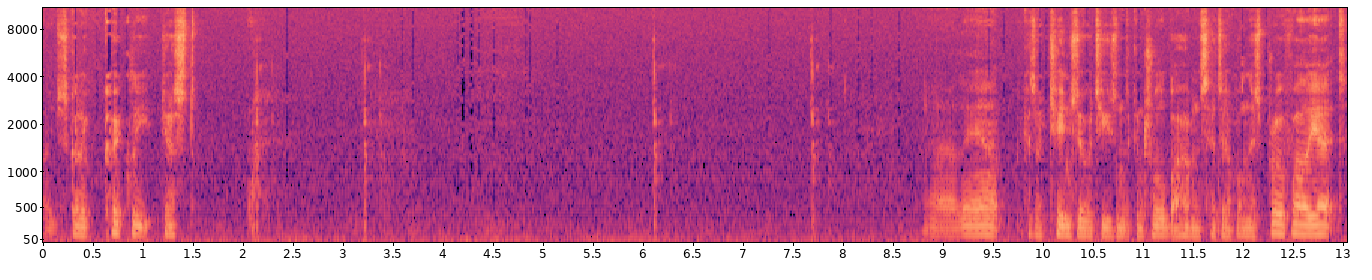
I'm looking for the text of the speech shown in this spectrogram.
I'm just going to quickly just uh, there because I've changed over to using the control but I haven't set it up on this profile yet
